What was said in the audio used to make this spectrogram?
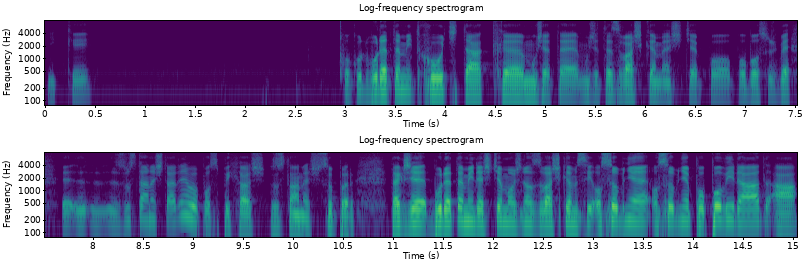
díky. Pokud budete mít chuť, tak eh, můžete, můžete s Vaškem ještě po, po bohoslužbě. Eh, eh, zůstaneš tady nebo pospícháš? Zůstaneš, super. Takže budete mít ještě možnost s Vaškem si osobně, osobně popovídat a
